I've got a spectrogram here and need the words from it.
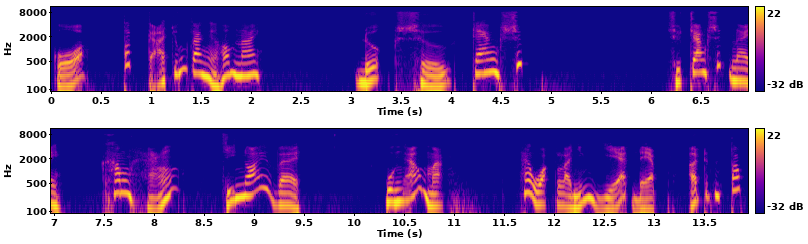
của tất cả chúng ta ngày hôm nay được sự trang sức. Sự trang sức này không hẳn chỉ nói về quần áo mặc hay hoặc là những vẻ đẹp ở trên tóc,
